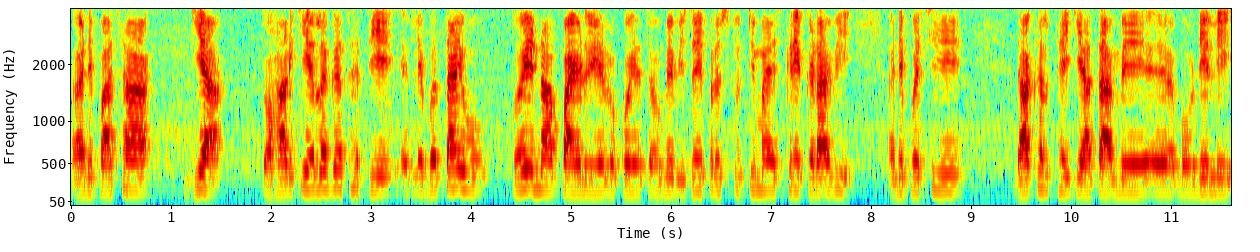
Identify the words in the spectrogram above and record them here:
અને પાછા ગયા. તો હાડકી અલગ જ હતી. એટલે બતાવ્યું તો એ ના પાડ્યું એ લોકોએ. તો અમે વિજય પ્રસ્તુતિમાં સ્ક્રે કઢાવી અને પછી દાખલ થઈ ગયા હતા. અમે બોડેલી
